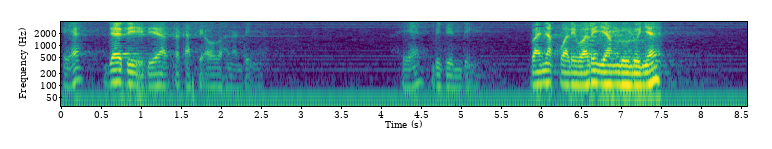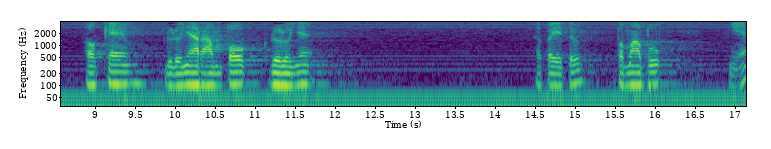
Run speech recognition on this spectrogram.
Ya. Jadi dia kekasih Allah nantinya. Ya, dibimbing. Banyak wali-wali yang dulunya oke, dulunya rampok, dulunya apa itu? pemabuk, ya.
